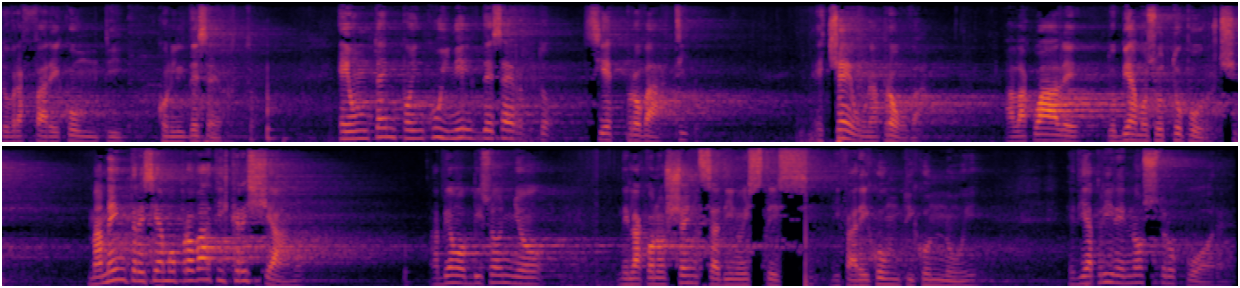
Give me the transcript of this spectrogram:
dovrà fare i conti con il deserto. È un tempo in cui nel deserto si è provati e c'è una prova alla quale dobbiamo sottoporci, ma mentre siamo provati cresciamo. Abbiamo bisogno nella conoscenza di noi stessi, di fare i conti con noi e di aprire il nostro cuore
